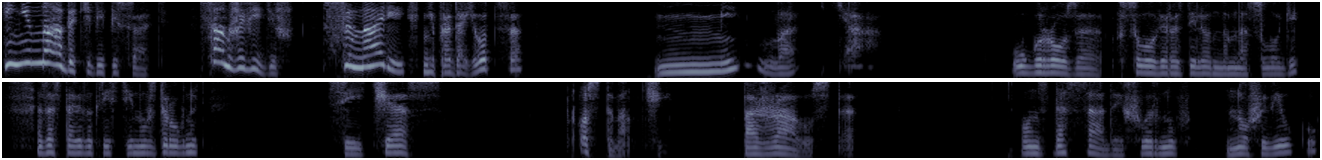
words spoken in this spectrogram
И не надо тебе писать. Сам же видишь, сценарий не продается. Милая. Угроза в слове, разделенном на слоги, заставила Кристину вздрогнуть. Сейчас просто молчи. Пожалуйста. Он с досадой, швырнув нож и вилку,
